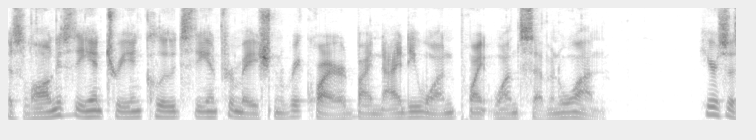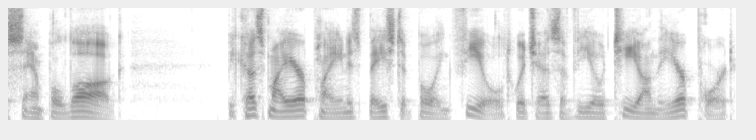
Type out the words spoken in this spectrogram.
as long as the entry includes the information required by 91.171. Here's a sample log. Because my airplane is based at Boeing Field, which has a VOT on the airport,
